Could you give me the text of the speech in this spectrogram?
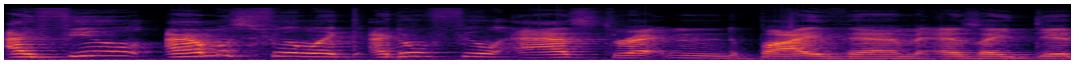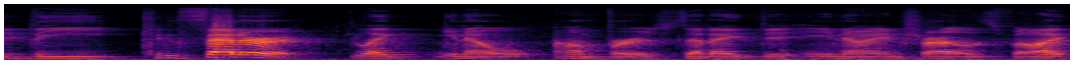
I, feel I almost feel like I don't feel as threatened by them as I did the Confederate like you know humpers that I did you know in Charlottesville. I,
